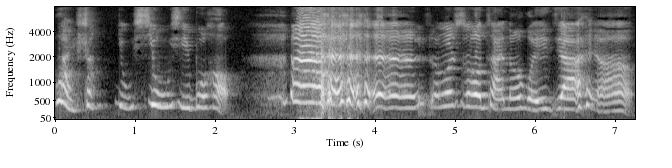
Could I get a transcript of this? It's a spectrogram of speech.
晚上又休息不好，什么时候才能回家呀？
